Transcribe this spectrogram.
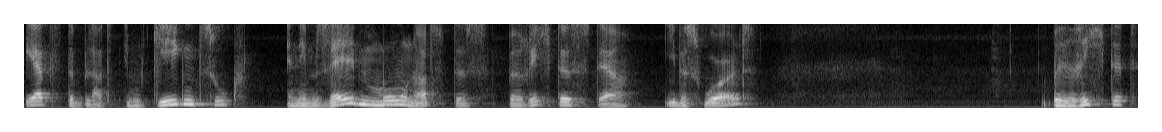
Ärzteblatt im Gegenzug in demselben Monat des Berichtes der Ibis World berichtet,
